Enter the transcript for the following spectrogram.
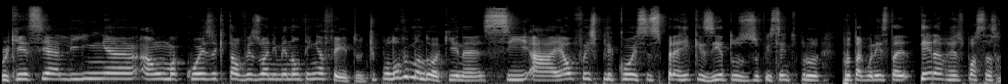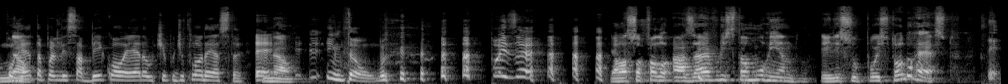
porque se alinha a uma coisa que talvez o anime não tenha feito. Tipo, o Love mandou aqui, né? Se a Elfa explicou esses pré-requisitos suficientes pro protagonista ter a resposta não. correta para ele saber qual era o tipo de floresta. É, não. Então. pois é. Ela só falou: as árvores estão morrendo. Ele supôs todo o resto. É,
